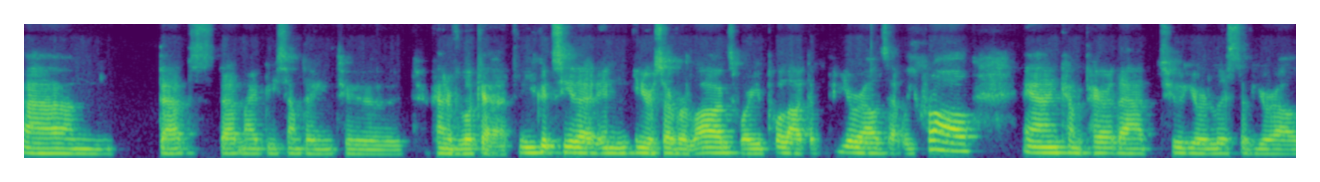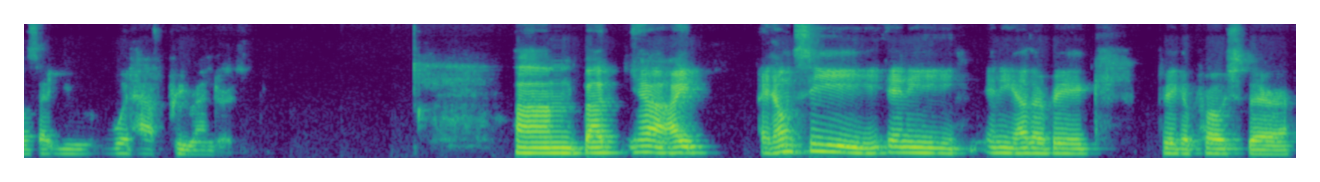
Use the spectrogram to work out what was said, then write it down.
Um, that's that might be something to, to kind of look at. You could see that in, in your server logs where you pull out the URLs that we crawl and compare that to your list of URLs that you would have pre-rendered. Um, but yeah, I I don't see any any other big big approach there.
